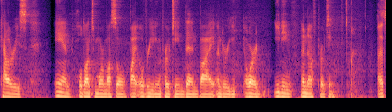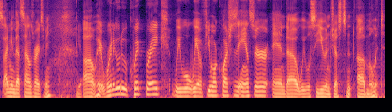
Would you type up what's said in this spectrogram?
calories and hold on to more muscle by overeating protein than by under or eating enough protein. That's. I mean, that sounds right to me. Yeah. Uh, here, we're gonna go to a quick break. We will. We have a few more questions to answer, and uh, we will see you in just a moment.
